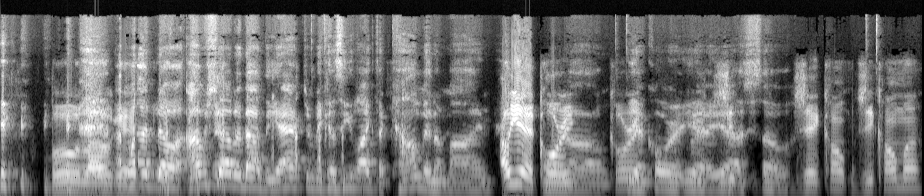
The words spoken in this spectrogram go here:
Boo Logan. no, I'm shouting out the actor because he liked a comment of mine. Oh yeah, Corey. On, um, Corey. Yeah, Corey. Yeah, yeah. so Jeacoma.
